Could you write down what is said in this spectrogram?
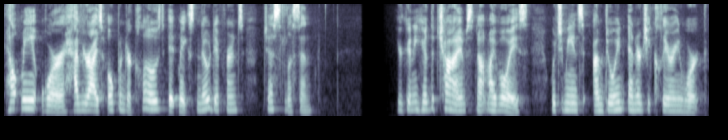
help me or have your eyes opened or closed. It makes no difference. Just listen. You're going to hear the chimes, not my voice, which means I'm doing energy clearing work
